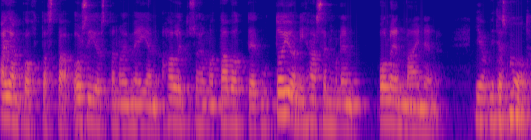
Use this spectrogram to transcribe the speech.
ajankohtaista osiosta noin meidän hallitusohjelman tavoitteet, mutta toi on ihan semmoinen olennainen. Joo, mitäs muuta?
